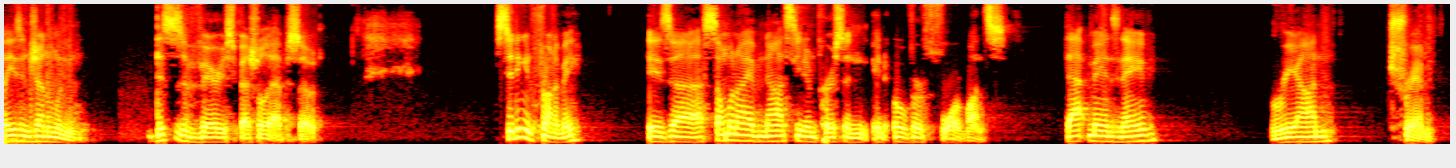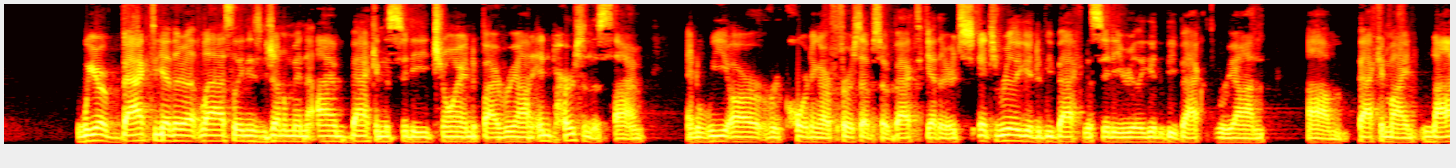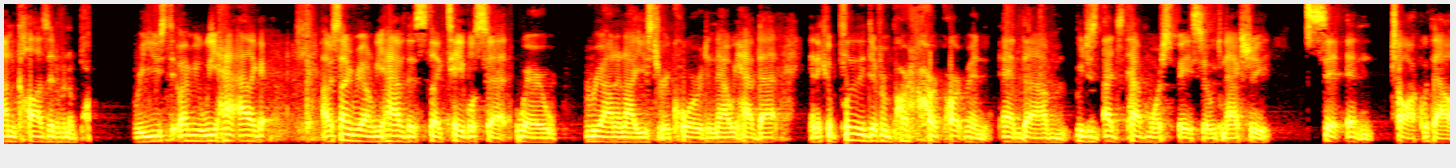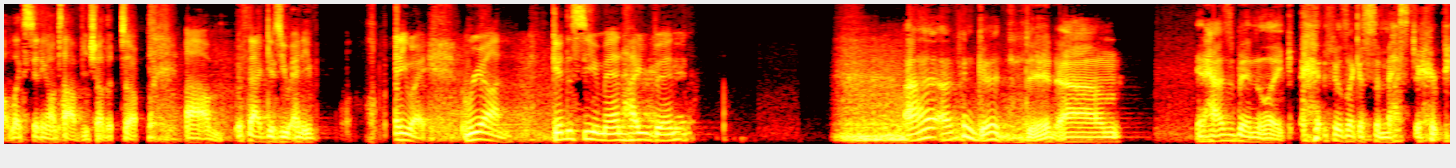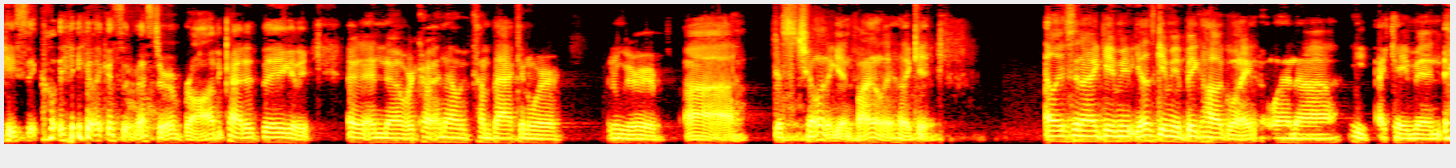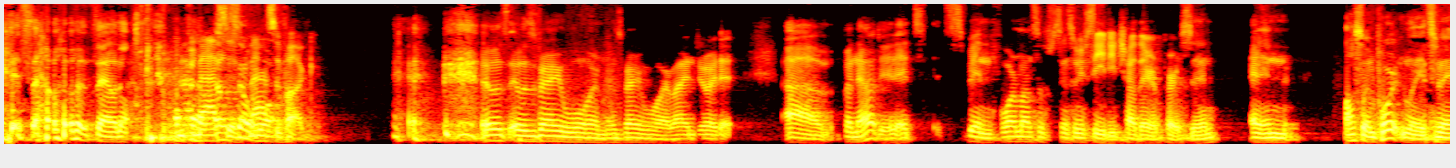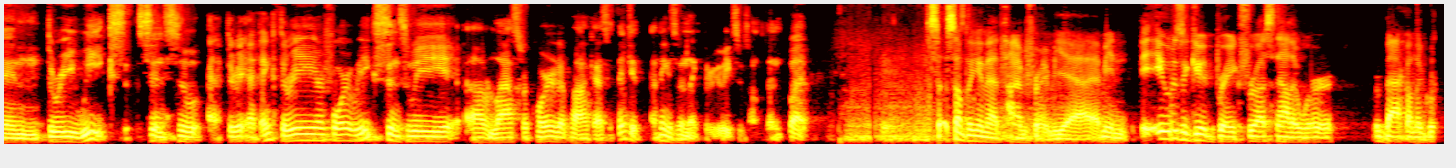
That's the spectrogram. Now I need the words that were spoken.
ladies and gentlemen, this is a very special episode. Sitting in front of me is uh, someone I have not seen in person in over four months. That man's name, Rion Trim. We are back together at last, ladies and gentlemen. I'm back in the city, joined by Rion in person this time, and we are recording our first episode back together. It's it's really good to be back in the city. Really good to be back with Rion, um, back in my non-closet of an apartment. We used to. I mean, we had like I was telling Rion, we have this like table set where Rion and I used to record, and now we have that in a completely different part of our apartment, and um, we just I just have more space so we can actually sit and talk without like sitting on top of each other. So, um, if that gives you any, anyway, Rion, good to see you, man. How you been? I, I've been good, dude. Um, it has been like it feels like a semester, basically, like a semester abroad kind of thing, and and, and now we're and now we've come back and we're and we were uh, just chilling again. Finally, like it. Elias and I gave me Elias gave me a big hug when I when uh, he, I came in. so so that, massive so massive warm. hug. it was it was very warm. It was very warm. I enjoyed it. Um, but no, dude, it's it's been four months since we've seen each other in person, and also importantly, it's been three weeks since three, I think three or four weeks since we uh, last recorded a podcast. I think it, I think it's been like three weeks or something, but so, something in that time frame. Yeah, I mean, it, was a good break for us now that we're we're back on the.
